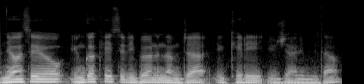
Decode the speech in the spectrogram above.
안녕하세요. 윤가 케이스 리뷰하는 남자 유캐리 유지한입니다.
